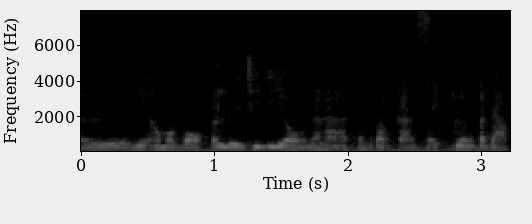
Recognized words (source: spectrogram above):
เออ นี่เอามาบอกกันเลยทีเดียวนะคะสำหรับการใส่เครื่องประดับ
